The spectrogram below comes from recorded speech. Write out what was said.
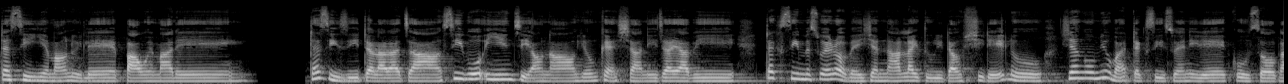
တက်စီရင်မောင်းတွေလည်း ပါဝင်ပါတယ်။ ဓာတ်စီစီတက်လာတာကြောင့်စီဘိုးအရင်ကြည်အောင်အောင်ရုန်းကန်ရှာနေကြရပြီးတက္ကစီမဆွဲတော့ပဲရနာလိုက်သူတွေတောင်ရှိတယ်လို့ရန်ကုန်မြို့မှာတက္ကစီဆွဲနေတဲ့ကိုစောက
